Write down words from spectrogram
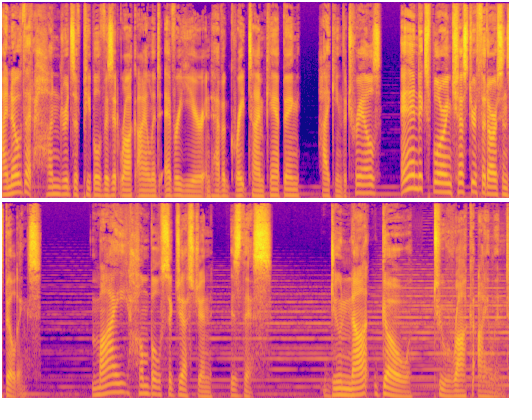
I know that hundreds of people visit Rock Island every year and have a great time camping, hiking the trails, and exploring Chester Thordarson's buildings. My humble suggestion is this do not go to Rock Island.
